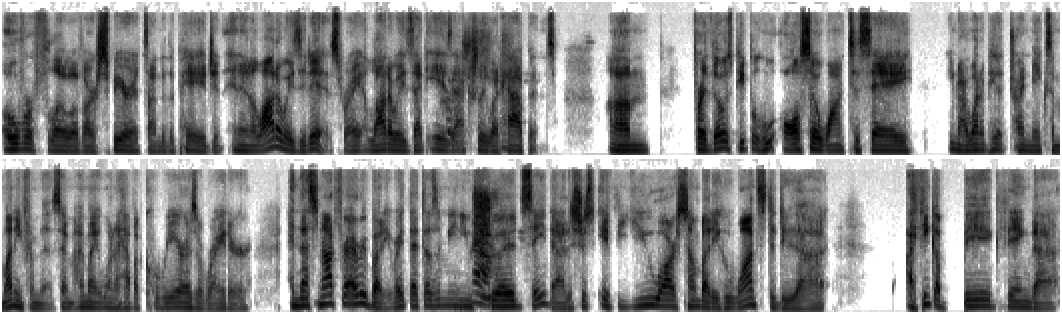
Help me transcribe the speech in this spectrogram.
overflow of our spirits onto the page. And, and in a lot of ways, it is, right? A lot of ways, that is actually what happens. Um, for those people who also want to say, you know, I want to try and make some money from this, I, I might want to have a career as a writer. And that's not for everybody, right? That doesn't mean you no. should say that. It's just if you are somebody who wants to do that, I think a big thing that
